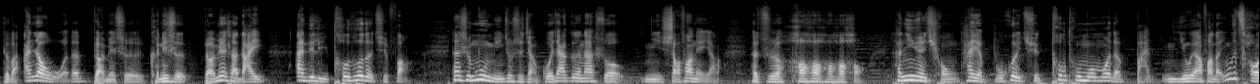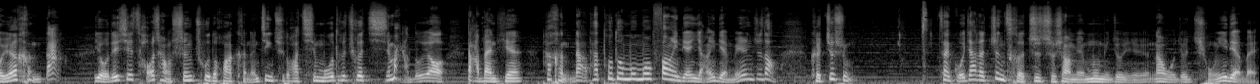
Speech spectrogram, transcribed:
对吧？按照我的表面是肯定是表面上答应，暗地里偷偷的去放。但是牧民就是讲，国家跟他说你少放点羊，他就说好好好好好，他宁愿穷，他也不会去偷偷摸摸的把牛羊放到，因为草原很大，有的一些草场深处的话，可能进去的话骑摩托车起码都要大半天，它很大，他偷偷摸摸放一点养一点，没人知道。可就是在国家的政策支持上面，牧民就那我就穷一点呗。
